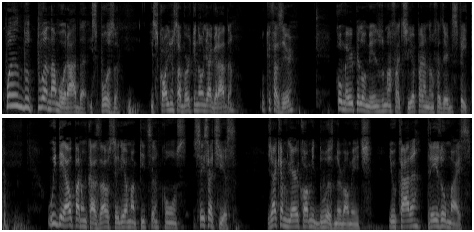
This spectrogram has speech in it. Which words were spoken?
Quando tua namorada, esposa, escolhe um sabor que não lhe agrada, o que fazer? Comer pelo menos uma fatia para não fazer desfeita. O ideal para um casal seria uma pizza com seis fatias, já que a mulher come duas normalmente e o cara três ou mais.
